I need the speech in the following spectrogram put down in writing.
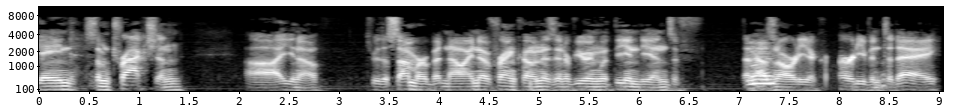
gained some traction, uh, you know, through the summer, but now I know Francona is interviewing with the Indians, if that Mhm. hasn't already occurred even today.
